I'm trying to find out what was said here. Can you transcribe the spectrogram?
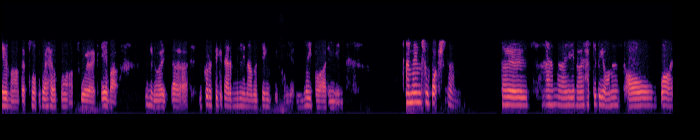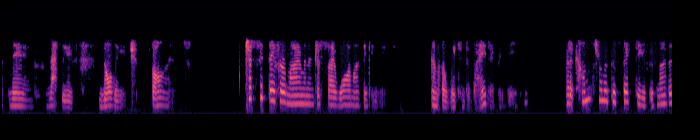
Emma, that's not the way how science work. Emma, you know, uh, you've got to think about a million other things before you leap right in. And then to watch them those, and I, you know, have to be honest, old white men, massive knowledge, science. Just sit there for a moment and just say, why am I thinking this? And so we can debate everything. But it comes from a perspective of never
